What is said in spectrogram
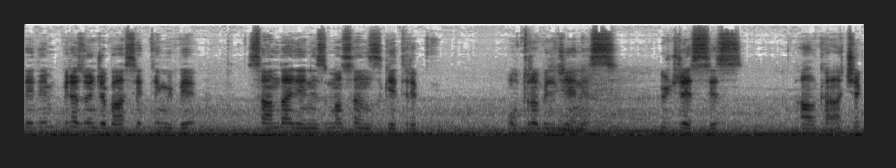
dediğim biraz önce bahsettiğim gibi sandalyenizi masanızı getirip oturabileceğiniz ücretsiz halka açık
